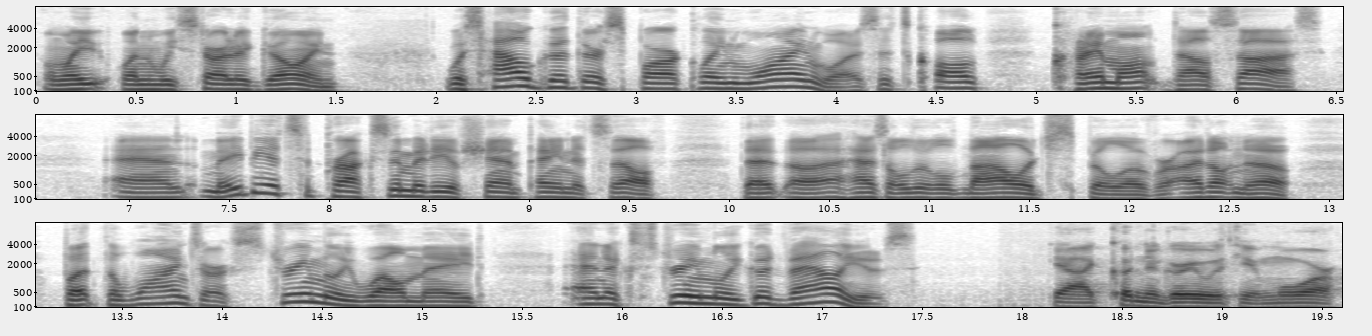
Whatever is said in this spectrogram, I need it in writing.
when we, when we started going was how good their sparkling wine was. It's called Cremant d'Alsace. And maybe it's the proximity of Champagne itself that uh, has a little knowledge spillover. I don't know. But the wines are extremely well made and extremely good values. Yeah, I couldn't agree with you more.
